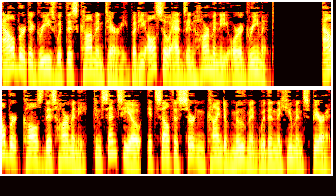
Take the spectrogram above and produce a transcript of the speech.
Albert agrees with this commentary but he also adds in harmony or agreement. Albert calls this harmony, consensio, itself a certain kind of movement within the human spirit.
